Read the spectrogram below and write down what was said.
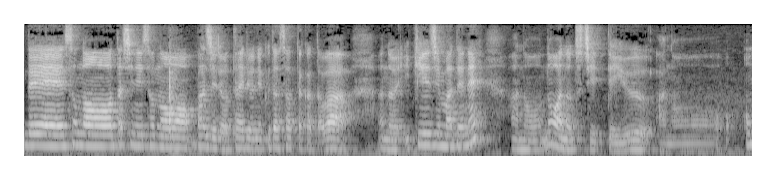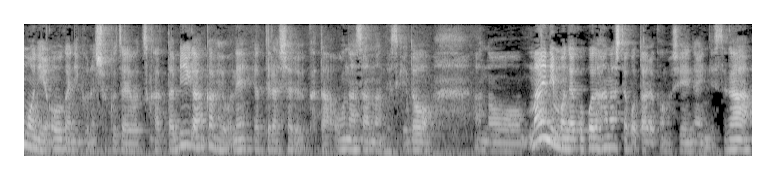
で、その、私にそのバジルを大量にくださった方は、あの、池江島でね、あの、ノアの土っていう、あの、主にオーガニックの食材を使ったビーガンカフェをね、やってらっしゃる方、オーナーさんなんですけど、あの、前にもね、ここで話したことあるかもしれないんですが、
